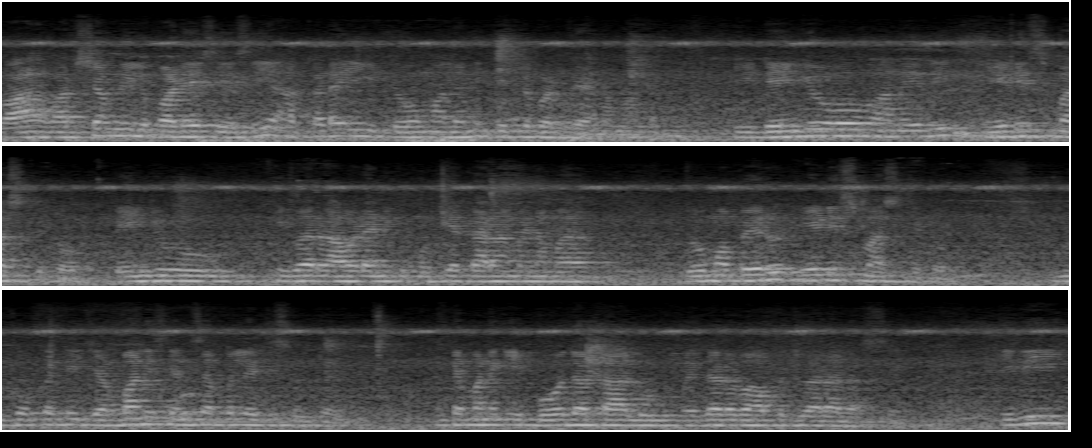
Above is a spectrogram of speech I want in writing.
వర్షం నీళ్ళు పడేసేసి అక్కడ ఈ దోమలని గుడ్లు పడతాయి అన్నమాట. ఈ డెంగ్యూ అనేది ఏడిస్ మస్కిటో. డెంగ్యూ ఫీవర్ రావడానికి ముఖ్య కారణమైన దోమ పేరు ఏడిస్ మస్కిటో. ఇంకొకటి జపానీస్ ఎన్సెఫలైటిస్ ఉంటుంది అంటే మనకి బోధకాలు మెదడు వాపు జ్వరాలు వస్తాయి. ఇది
